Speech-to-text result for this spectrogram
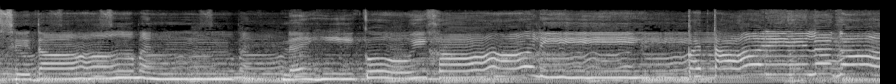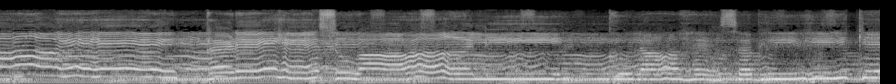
से दामन नहीं कोई खाली। कतारे लगाए खड़े हैं सुवाली खुला है सभी के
